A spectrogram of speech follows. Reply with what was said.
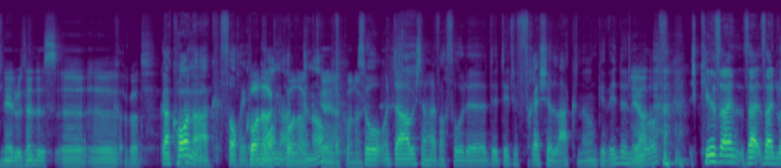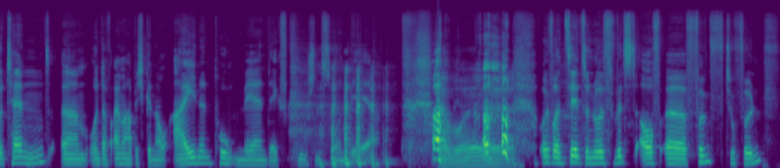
Nee, Lieutenant ist, äh, äh, oh Gott. Gar Kornak, sorry. Kornak, Kornak, genau. ja, ja, Kornak. So, und da habe ich dann einfach so den de, de, de freche Lack, ne? Und gewinne den Ja. Wurf. Ich kill sein, sein, sein Lieutenant ähm, und auf einmal habe ich genau einen Punkt mehr in der Exclusion Zone wie er. Jawohl. und von 10 zu 0 switcht auf äh, 5 zu 5.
